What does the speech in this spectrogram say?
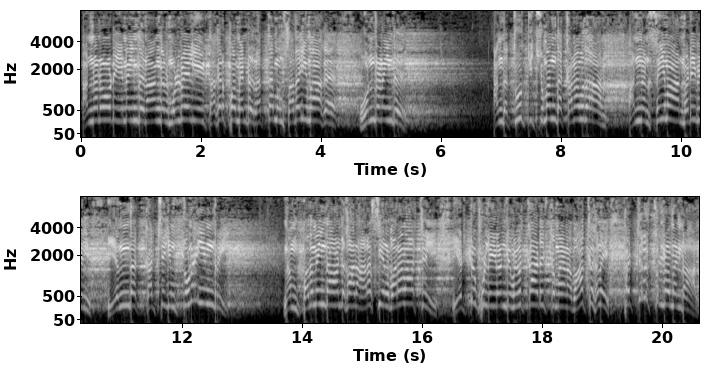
அண்ணனோடு இணைந்து நாங்கள் முள்வேலியை தகர்ப்போம் என்று ரத்தமும் சதையுமாக ஒன்றிணைந்து அந்த தூக்கி சுமந்த கனவுதான் அண்ணன் சீமான் வடிவில் எந்த கட்சியும் துணையின்றி நம் பதினைந்து ஆண்டுகால அரசியல் வரலாற்றில் எட்டு புள்ளி இரண்டு விழுக்காடுக்கு மேல வாக்குகளை பெற்றிருக்கின்றோம் என்றால்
